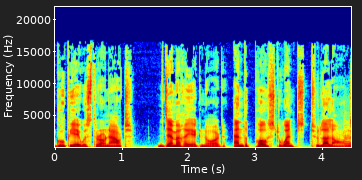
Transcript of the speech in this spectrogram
Goupillet was thrown out, Desmarets ignored, and the post went to Lalande.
